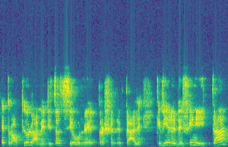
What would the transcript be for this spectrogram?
è proprio la meditazione trascendentale che viene definita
